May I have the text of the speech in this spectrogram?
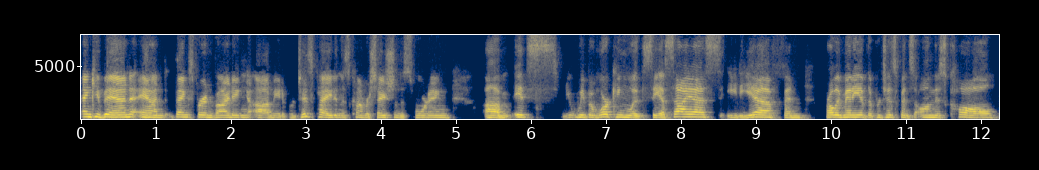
Thank you, Ben, and thanks for inviting uh, me to participate in this conversation this morning. Um, it's we've been working with CSIS, EDF, and probably many of the participants on this call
